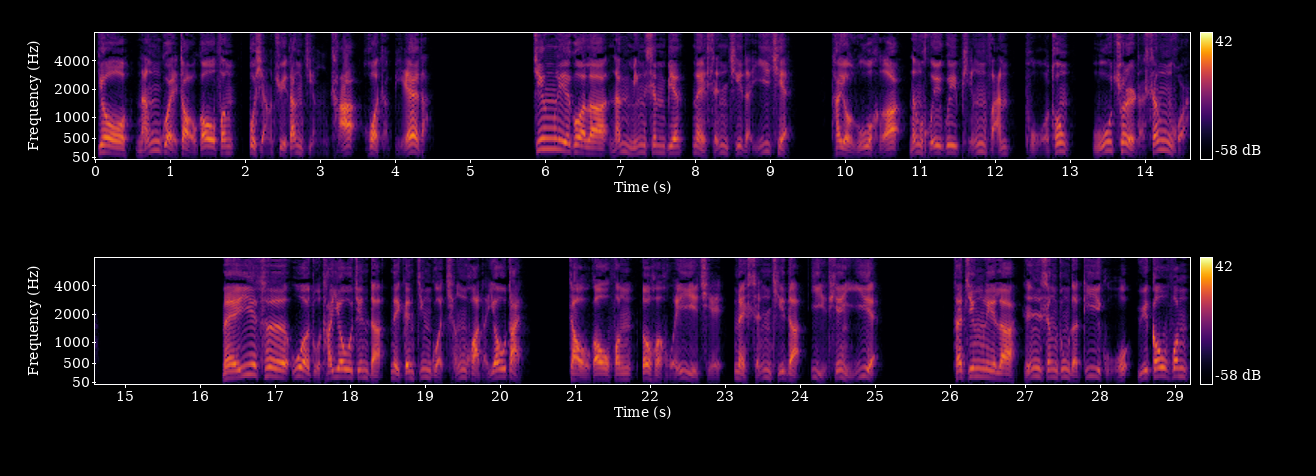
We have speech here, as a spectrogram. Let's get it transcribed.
又难怪赵高峰不想去当警察或者别的。经历过了南明身边那神奇的一切，他又如何能回归平凡、普通、无趣的生活？每一次握住他腰间的那根经过强化的腰带。赵高峰都会回忆起那神奇的一天一夜，他经历了人生中的低谷与高峰，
